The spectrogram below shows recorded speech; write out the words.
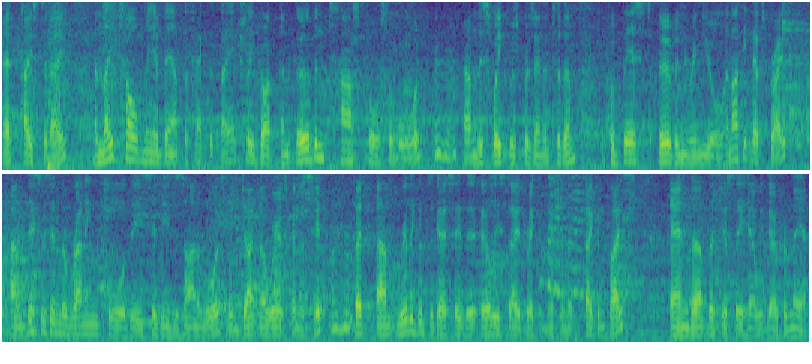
at Payce today, and they told me about the fact that they actually got an Urban Task Force Award. Um, this week was presented to them for Best Urban Renewal, and I think that's great. Um, this is in the running for the Sydney Design Awards. We don't know where it's going to sit, but um, really good to go see the early stage recognition that's taken place and uh, let's just see how we go from there.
